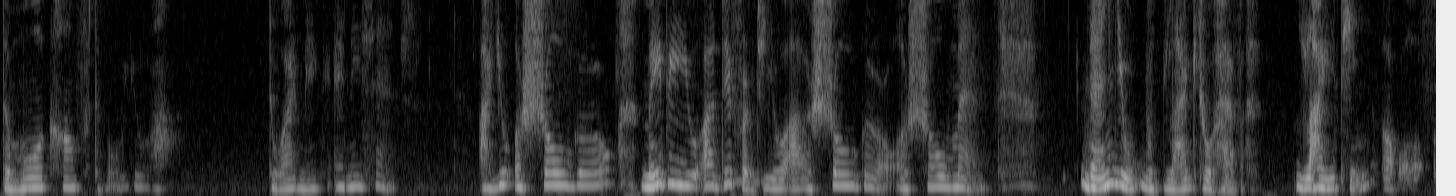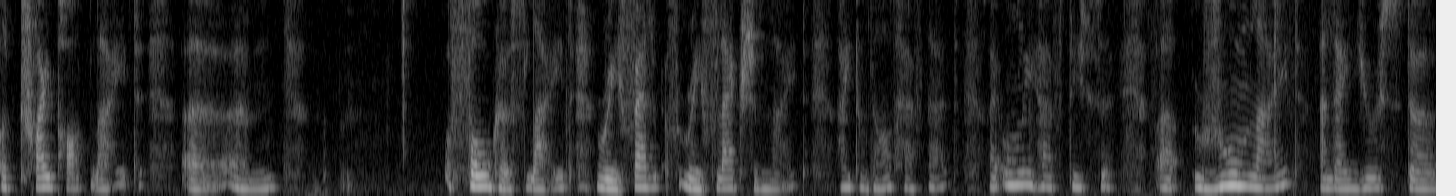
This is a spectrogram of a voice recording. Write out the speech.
the more comfortable you are. Do I make any sense? Are you a showgirl? Maybe you are different. You are a showgirl, a showman. Then you would like to have lighting, or a tripod light, uh, um, focus light, refle- reflection light. I do not have that. I only have this uh, uh, room light, and I use the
